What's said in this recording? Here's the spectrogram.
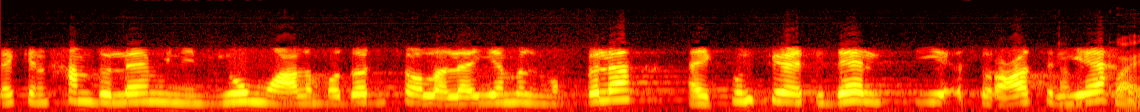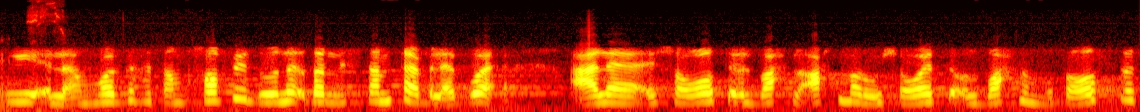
لكن الحمد لله من اليوم وعلى مدار إن شاء الله الأيام المقبلة هيكون في اعتدال في سرعات الرياح والامواج هتنخفض ونقدر نستمتع بالأجواء على شواطئ البحر الأحمر وشواطئ البحر المتوسط.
